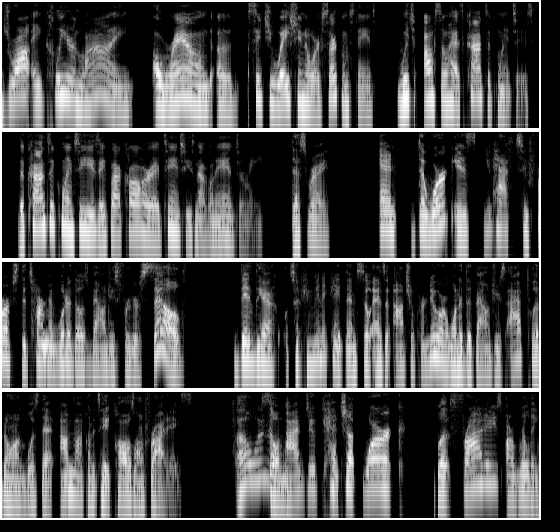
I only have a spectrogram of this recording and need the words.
draw a clear line around a situation or a circumstance, which also has consequences. The consequence is if I call her at 10, she's not going to answer me. That's right. And the work is you have to first determine what are those boundaries for yourself, then be yeah. able to communicate them. So, as an entrepreneur, one of the boundaries I put on was that I'm not going to take calls on Fridays. Oh, wow. So I do catch up work, but Fridays are really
